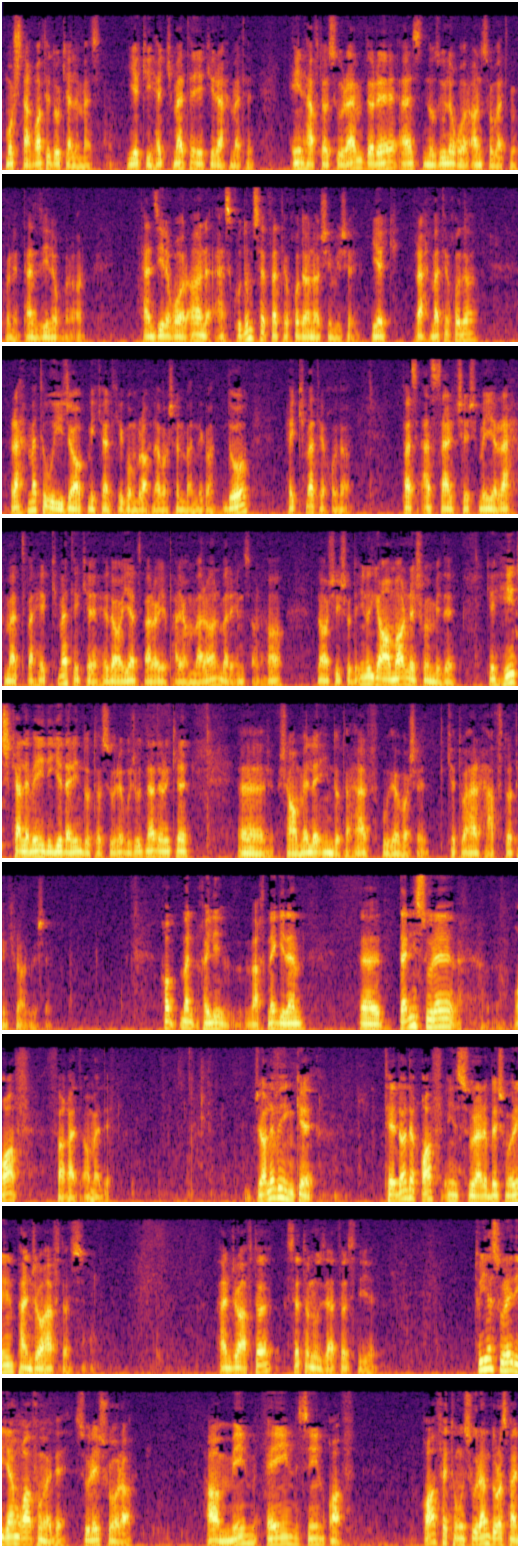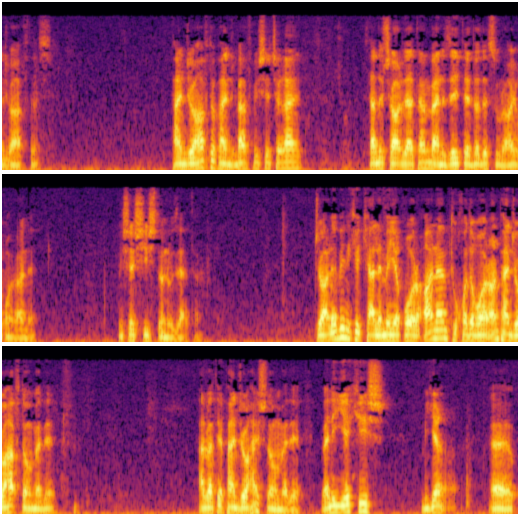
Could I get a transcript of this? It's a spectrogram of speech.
مشتقات دو کلمه است. یکی حکمت یکی رحمته. این هفتا سورم داره از نزول قرآن صحبت می‌کنه. تنزیل قرآن. تنزیل قرآن از کدوم صفت خدا ناشی میشه؟ یک رحمت خدا. رحمت او ایجاب می‌کرد که گمراه نباشن بندگان. دو حکمت خدا. پس از سرچشمه رحمت و حکمت که هدایت برای پیامبران برای انسانها ناشی شده. اینو دیگه آمار نشون میده که هیچ کلمه دیگه در این دوتا سوره وجود نداره که شامل این دوتا حرف بوده باشه که تو هر هفته تکرار بشه. خب من خیلی وقت نگیرم. در این سوره قاف فقط آمده. جالب این که تعداد قاف این سوره رو بشمارین 57 است 57 تا سه تا 19 تاست دیگه. تو یه سوره دیگه هم قاف اومده سوره شورا. ها میم این سین قاف. قاف تو اون سوره هم درست 57 است 57 و 57 میشه چقدر؟ 114 تا به اندازه تعداد سوره های قرآنه. میشه 6 تا 19 تا. جالب اینه که کلمه قرآن هم تو خود قرآن 57 اومده. البته 58 اومده. ولی یکیش میگه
